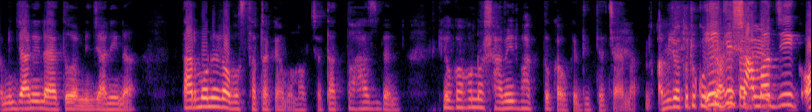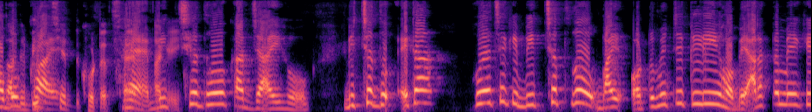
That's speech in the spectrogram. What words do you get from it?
আমি জানি না এত আমি জানি না তার মনের অবস্থাটা কেমন হচ্ছে? তার তো হাজবেন্ড কেউ কখনো স্বামীর ভাগ তো কাউকে দিতে চায় না। আমি যতটুকু এই যে সামাজিক অবক্ষয় বিচ্ছেদ ঘটেছে হ্যাঁ বিচ্ছেদ হোক আর যাই হোক বিচ্ছেদ এটা হয়েছে কি বিচ্ছেদ তো বাই অটোমেটিকলি হবে। আর একটা মেয়েকে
